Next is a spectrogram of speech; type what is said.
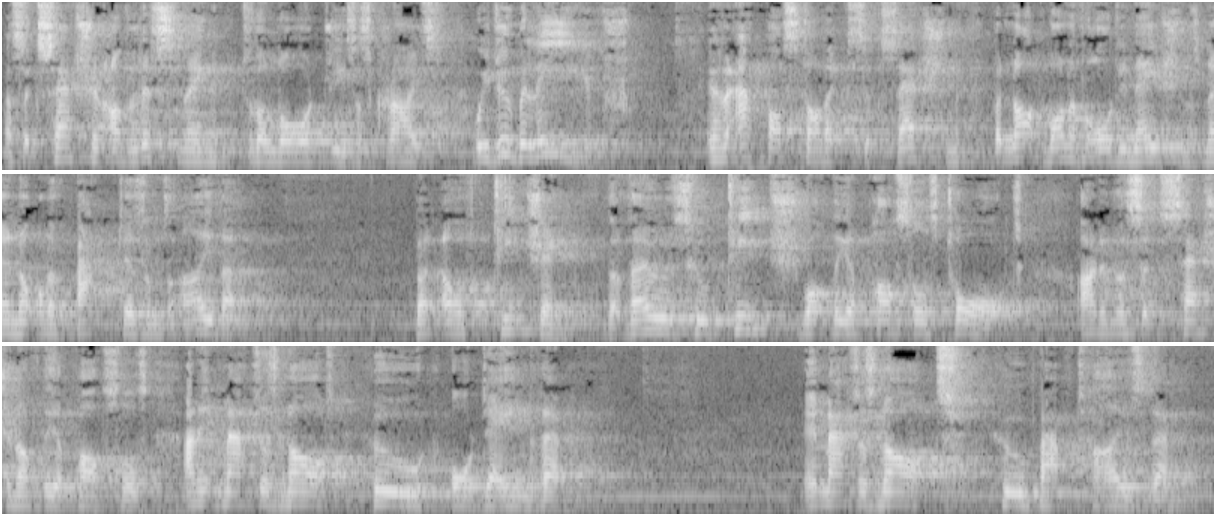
a succession of listening to the Lord Jesus Christ. We do believe in an apostolic succession, but not one of ordinations, no, not one of baptisms either, but of teaching, that those who teach what the apostles taught are in the succession of the apostles, and it matters not who ordained them. It matters not who baptized them.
